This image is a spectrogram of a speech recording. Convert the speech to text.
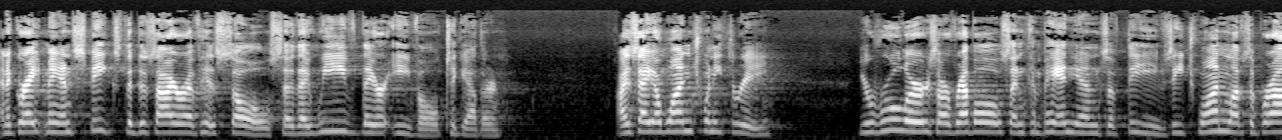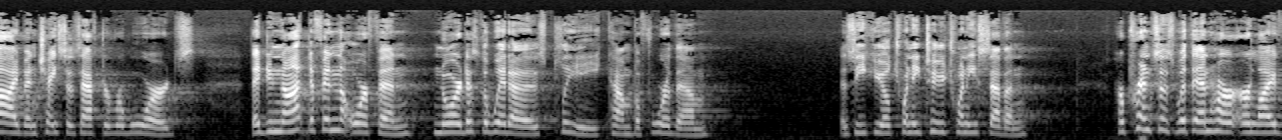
and a great man speaks the desire of his soul, so they weave their evil together. Isaiah 123 Your rulers are rebels and companions of thieves. Each one loves a bribe and chases after rewards. They do not defend the orphan, nor does the widow's plea come before them. Ezekiel 22 27 Her princes within her are like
